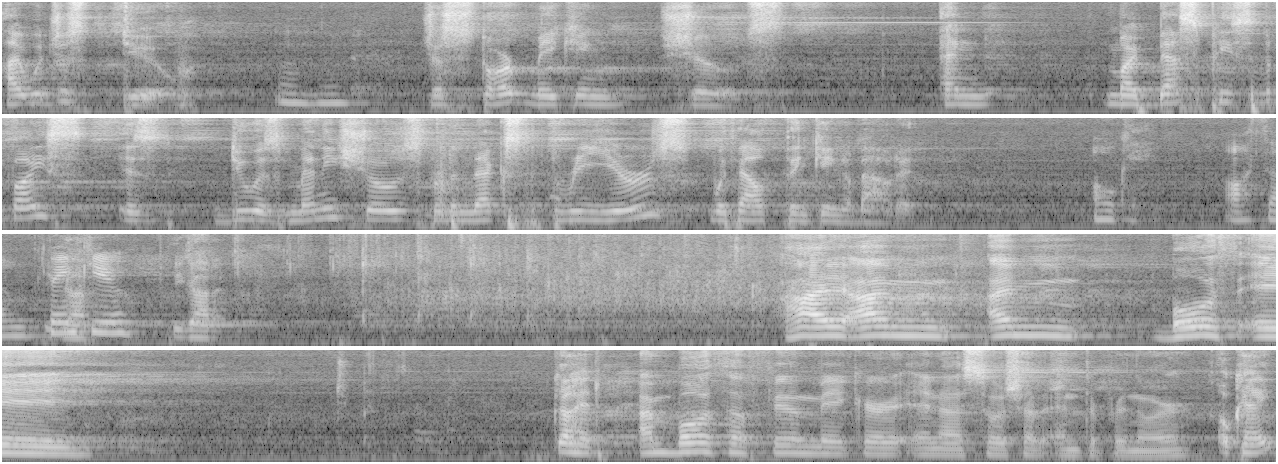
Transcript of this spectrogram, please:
I would just do. hmm Just start making shows. And my best piece of advice is do as many shows for the next three years without thinking about it. Okay. Awesome. got Thank it. you. You got it. Hi, I'm I'm both a Go ahead. I'm both a filmmaker and a social entrepreneur. Okay.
